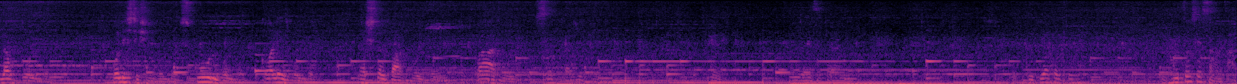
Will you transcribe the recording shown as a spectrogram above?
क्लब बोल दो पुलिस स्टेशन बोल दो स्कूल बोल दो कॉलेज बोल दो नेशनल पार्क बोल दो पार्क बोल दो सब कृपया करके भूतों से सावधान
